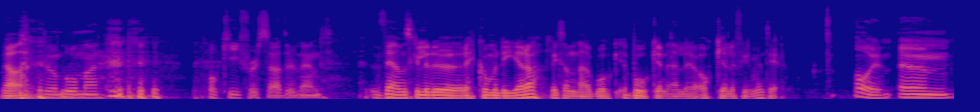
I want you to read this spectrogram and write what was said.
Ja. dumbommar. och Kiefer Sutherland. Vem skulle du rekommendera liksom, den här bok, boken eller, och eller filmen till? Oj, ehm,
